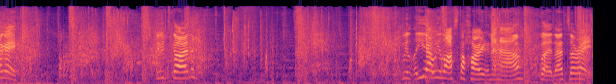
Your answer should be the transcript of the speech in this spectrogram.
Okay. Dude's gone. We, yeah, we lost a heart and a half, but that's all right.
